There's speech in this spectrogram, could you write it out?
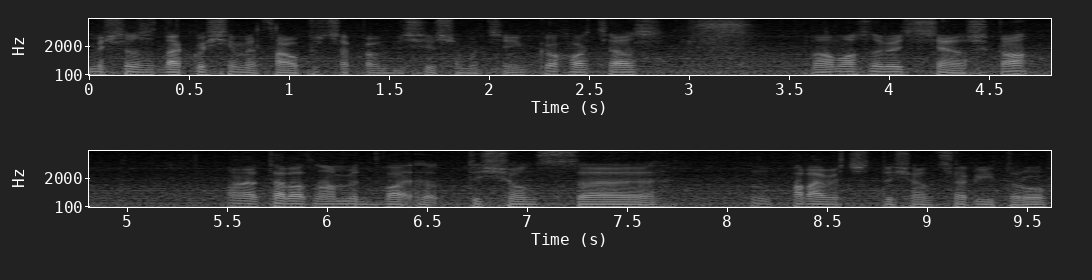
myślę, że nakosimy całą przyczepę w dzisiejszym odcinku, chociaż no może być ciężko. Ale teraz mamy 2000, no, prawie 3000 litrów.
